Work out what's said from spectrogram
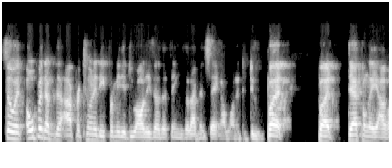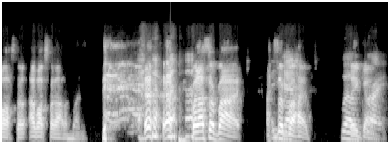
so it opened up the opportunity for me to do all these other things that I've been saying I wanted to do. But, but definitely I lost, a, I lost a lot of money, but I survived. I survived. Yeah. Well, Thank God. Right.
